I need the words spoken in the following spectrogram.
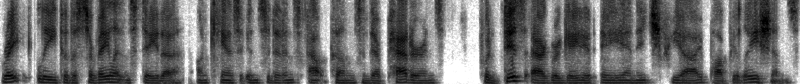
greatly to the surveillance data on cancer incidence, outcomes, and their patterns for disaggregated ANHPI populations.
